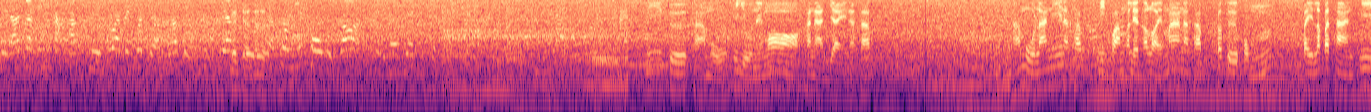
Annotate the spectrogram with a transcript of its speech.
ติแล้วจะมีสั่งกลางคืนด้วยเป็นก๋วยเตี๋ยวเนื้อตุ๋นเที่ยงก๋วยเตี๋ยวเนื้อแต่ช่วงนี้โควิดก็สี่โมงเย็นถึงนี่ คือขาหมูที่อยู่ในหม้อขนาดใหญ่นะครับ ขาหมูร้านนี้นะครับมีความอร่อยอร่อยมากนะครับ ก็คือผมไปรับประทานที่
